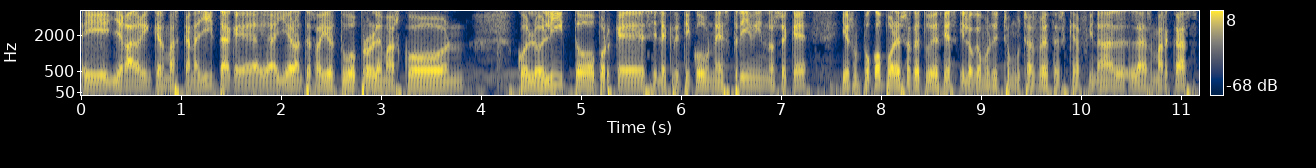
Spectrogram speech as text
Y llega alguien que es más canallita, que ayer o antes de ayer tuvo problemas con, con Lolito, porque si le criticó un streaming, no sé qué. Y es un poco por eso que tú decías, y lo que hemos dicho muchas veces, que al final las marcas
